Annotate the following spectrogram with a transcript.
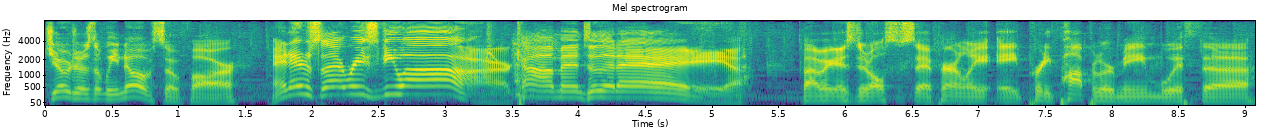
JoJo's that we know of so far. And here's that reason you are comment of the day. By the way, guys did also say apparently a pretty popular meme with uh,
